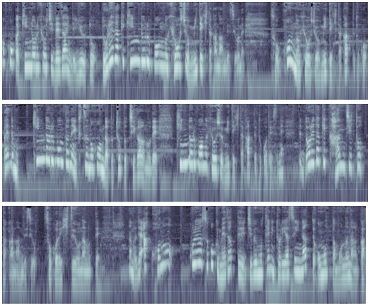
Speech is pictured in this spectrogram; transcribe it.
まあ、今回 Kindle 表紙デザインで言うとどれだけ Kindle 本の表紙を見てきたかなんですよね。そう本の表紙を見てきたかってとこ。えでも Kindle 本とね普通の本だとちょっと違うので Kindle 本の表紙を見てきたかってとこですね。でどれだけ感じ取ったかなんですよ。そこで必要なのって。なのであこのこれはすごく目立って自分も手に取りやすいなって思ったものなのか。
